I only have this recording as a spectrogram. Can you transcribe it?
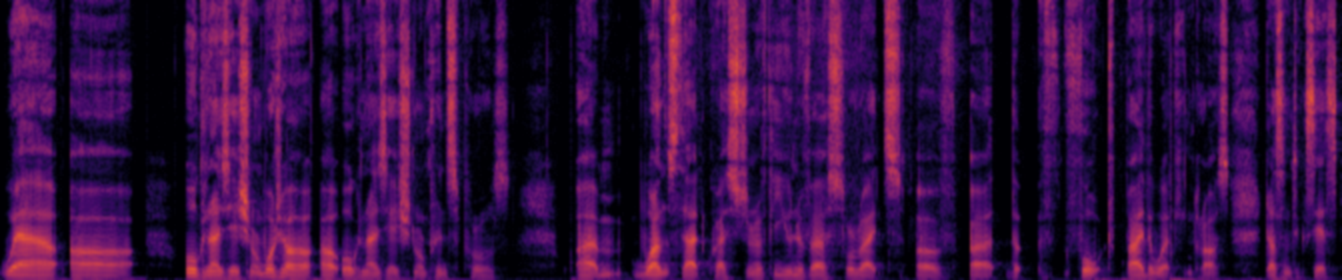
where our organizational, what are our organizational principles. Um, once that question of the universal rights of uh, the fought by the working class doesn't exist,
